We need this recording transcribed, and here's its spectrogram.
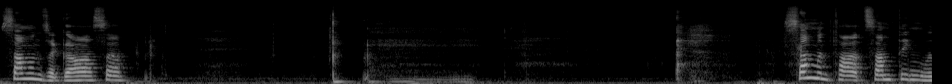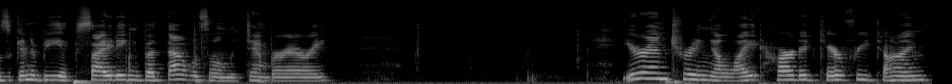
Someone's a gossip. Someone thought something was going to be exciting, but that was only temporary. You're entering a light-hearted, carefree time.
